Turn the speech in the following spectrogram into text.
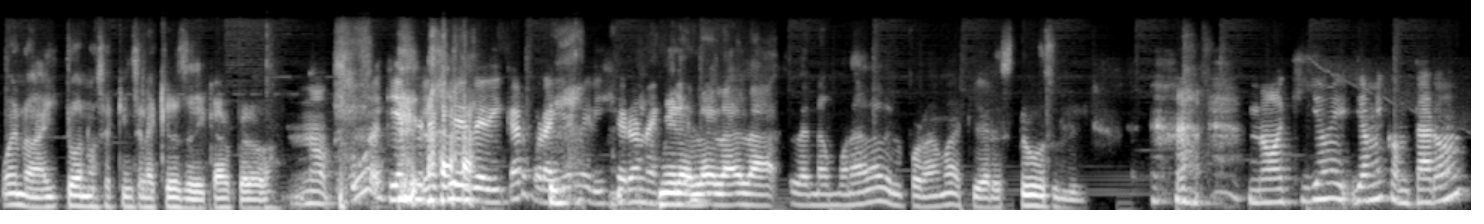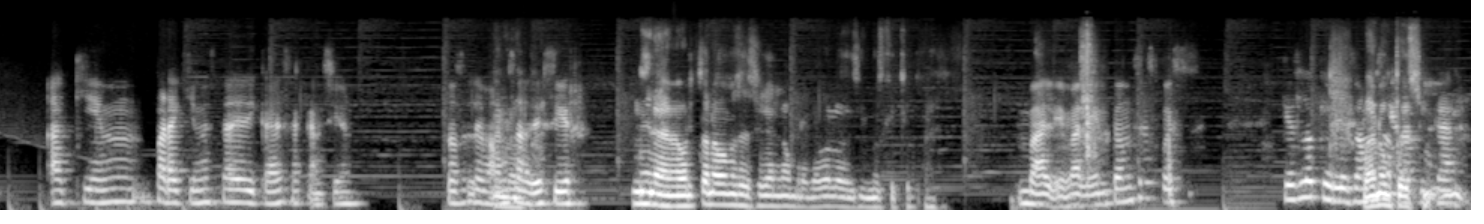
Bueno, ahí tú no sé a quién se la quieres dedicar, pero... No, tú a quién se la quieres dedicar, por ahí me dijeron aquí. Mira, la, la, la, la enamorada del programa aquí eres tú, Zuli. no, aquí ya me, ya me contaron a quién, para quién está dedicada esa canción. Entonces le vamos a decir. Mira, ahorita no vamos a decir el nombre, luego lo decimos que chupa. Vale, vale. Entonces, pues, ¿qué es lo que les vamos a pues, platicar?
